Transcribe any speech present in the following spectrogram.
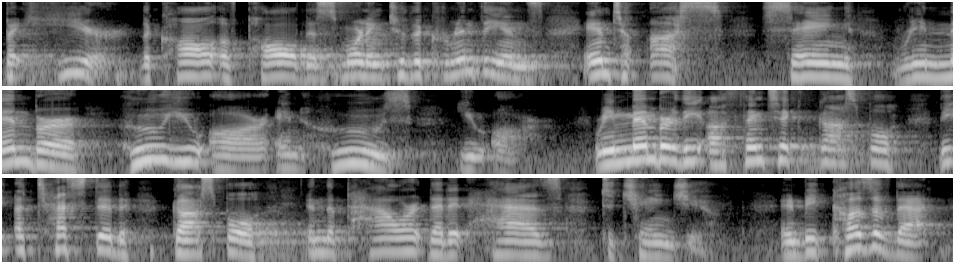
But hear the call of Paul this morning to the Corinthians and to us, saying, Remember who you are and whose you are. Remember the authentic gospel, the attested gospel, and the power that it has to change you. And because of that,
